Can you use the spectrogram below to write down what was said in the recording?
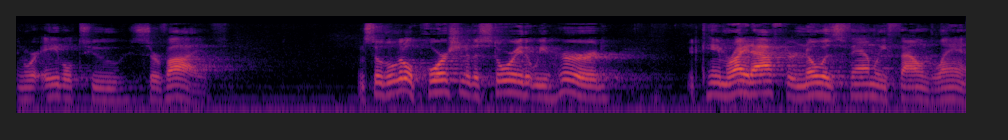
and were able to survive. And so the little portion of the story that we heard, it came right after Noah's family found land.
